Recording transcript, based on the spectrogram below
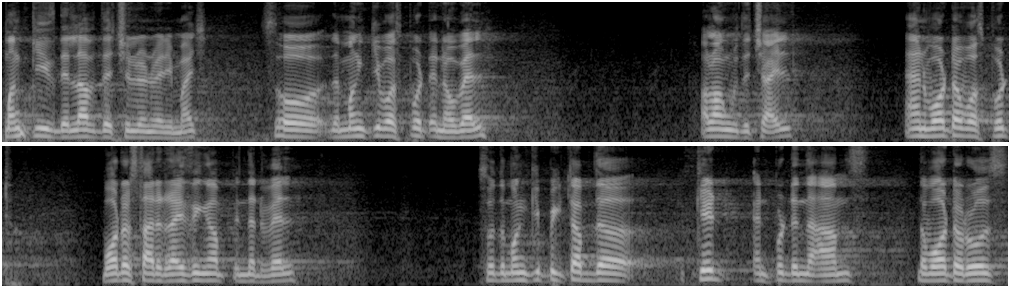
monkeys, they love their children very much. So the monkey was put in a well along with the child, and water was put. Water started rising up in that well. So the monkey picked up the kid and put in the arms. The water rose.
